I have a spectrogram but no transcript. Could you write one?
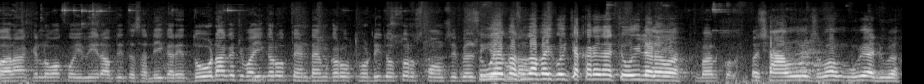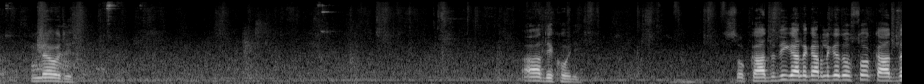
12 ਕਿਲੋ ਆ ਕੋਈ ਵੀਰ ਆਪਦੀ ਤਸੱਲੀ ਕਰੇ। ਦੋ ਡੰਗ ਚਵਾਈ ਕਰੋ ਤਿੰਨ ਟਾਈਮ ਕਰੋ ਤੁਹਾਡੀ ਦੋਸਤੋ ਰਿਸਪੌਂਸਿਬਿਲਟੀ ਸੂਏ ਪਸ਼ੂ ਦਾ ਬਾਈ ਕੋਈ ਚੱਕਰ ਨਹੀਂ ਦਾ ਚੋਈ ਲੈਣਾ ਵਾ। ਬਿਲਕੁਲ। ਪਰ ਸ਼ਾਮ ਨੂੰ ਸਵੇਰ ਮੂਰੇ ਆ ਜਾਊਗਾ। ਲਓ ਜੀ। ਆਹ ਦੇਖੋ ਜੀ। ਸੋ ਕੱਦ ਦੀ ਗੱਲ ਕਰ ਲਈਏ ਦੋਸਤੋ ਕੱਦ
